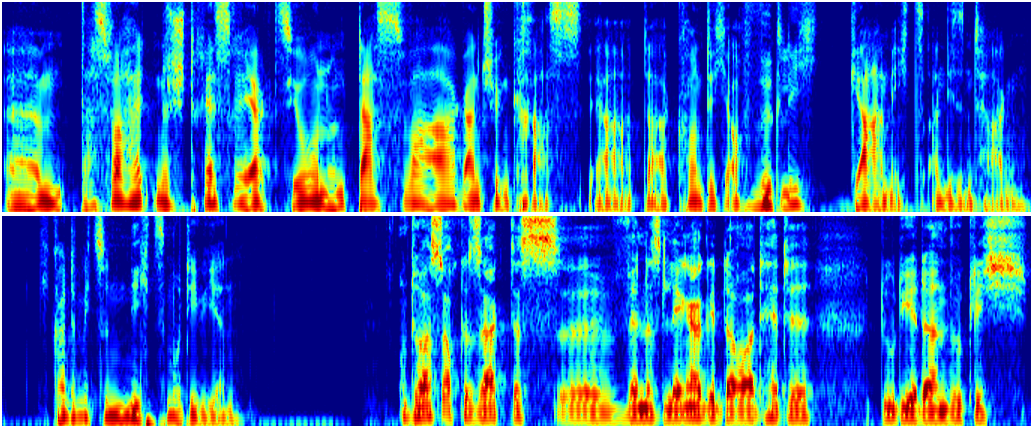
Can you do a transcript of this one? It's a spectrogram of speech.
Ähm, das war halt eine Stressreaktion und das war ganz schön krass. Ja, da konnte ich auch wirklich gar nichts an diesen Tagen. Ich konnte mich zu nichts motivieren. Und du hast auch gesagt, dass, äh, wenn es länger gedauert hätte, du dir dann wirklich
